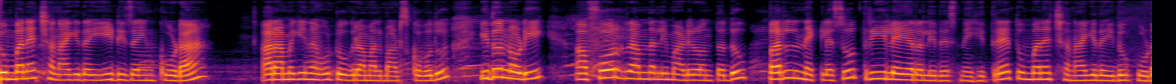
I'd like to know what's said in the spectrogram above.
ತುಂಬಾ ಚೆನ್ನಾಗಿದೆ ಈ ಡಿಸೈನ್ ಕೂಡ. ಆರಾಮಾಗಿ ನಾವು ಟೂ ಗ್ರಾಮಲ್ಲಿ ಮಾಡಿಸ್ಕೋಬೋದು. ಇದು ನೋಡಿ ಫೋರ್ ಗ್ರಾಮ್ನಲ್ಲಿ ಮಾಡಿರೋವಂಥದ್ದು ಪರ್ಲ್ ನೆಕ್ಲೆಸ್ಸು ತ್ರೀ ಲೇಯರಲ್ಲಿದೆ ಸ್ನೇಹಿತರೆ. ತುಂಬಾ ಚೆನ್ನಾಗಿದೆ ಇದು ಕೂಡ.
